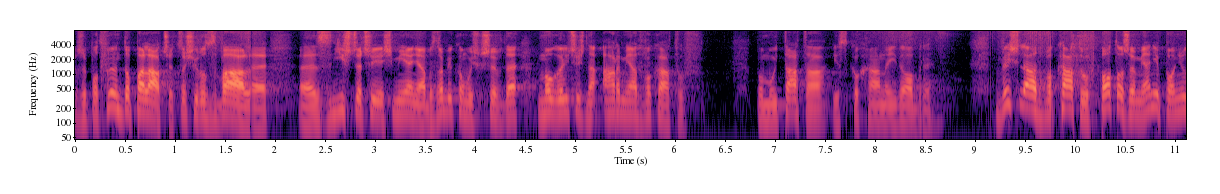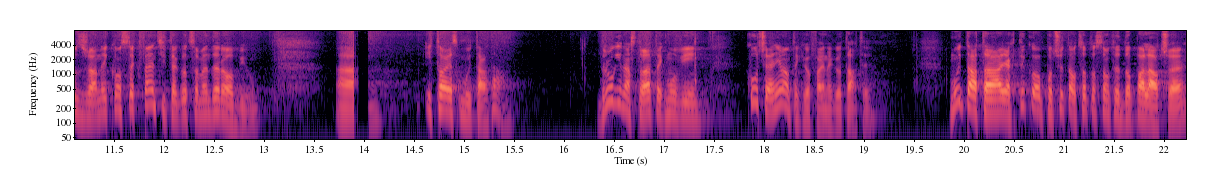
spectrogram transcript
że pod wpływem dopalaczy coś rozwalę, e, zniszczę czyjeś mienia, bo zrobię komuś krzywdę, mogę liczyć na armię adwokatów, bo mój tata jest kochany i dobry. Wyślę adwokatów po to, żebym ja nie poniósł żadnych konsekwencji tego, co będę robił. E, I to jest mój tata. Drugi nastolatek mówi, kurczę, ja nie mam takiego fajnego taty. Mój tata, jak tylko poczytał, co to są te dopalacze,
